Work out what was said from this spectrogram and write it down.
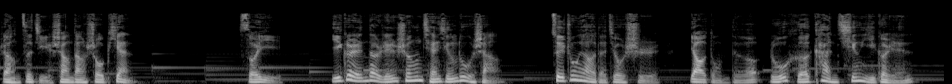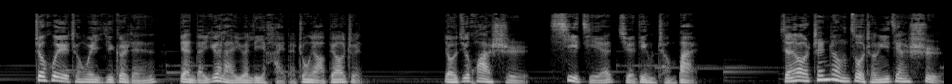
让自己上当受骗。所以，一个人的人生前行路上，最重要的就是要懂得如何看清一个人，这会成为一个人变得越来越厉害的重要标准。有句话是：细节决定成败。想要真正做成一件事，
